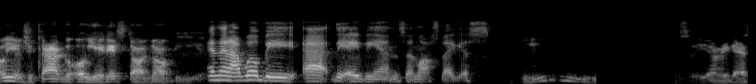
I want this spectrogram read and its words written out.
oh yeah, Chicago. Oh yeah, they're starting off the year. and then I will be at the AVNs in Las Vegas. Mm. So you already got.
